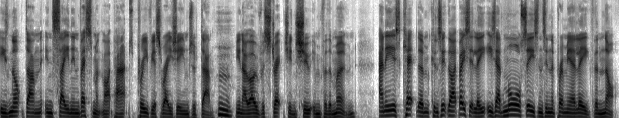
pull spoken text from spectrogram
He's not done insane investment like perhaps previous regimes have done. Hmm. You know, overstretching, shooting for the moon and he has kept them consi- like basically he's had more seasons in the Premier League than not.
